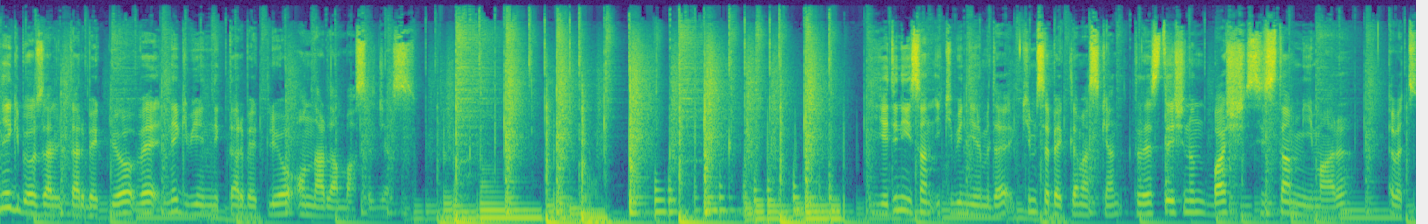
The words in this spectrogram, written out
ne gibi özellikler bekliyor ve ne gibi yenilikler bekliyor onlardan bahsedeceğiz. 7 Nisan 2020'de kimse beklemezken PlayStation'ın baş sistem mimarı, evet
